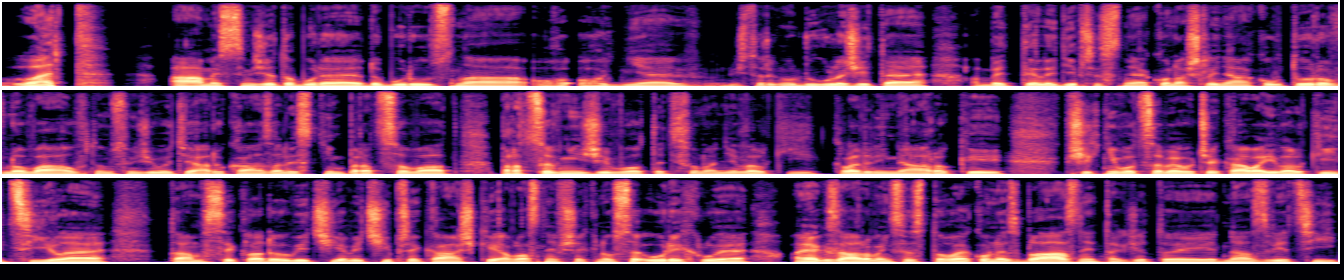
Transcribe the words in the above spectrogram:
let a myslím, že to bude do budoucna hodně, když to řeknu, důležité, aby ty lidi přesně jako našli nějakou tu rovnováhu v tom svém životě a dokázali s tím pracovat. Pracovní život, teď jsou na ně velký kladený nároky, všichni od sebe očekávají velký cíle, tam si kladou větší a větší překážky a vlastně všechno se urychluje a jak zároveň se z toho jako nezbláznit. Takže to je jedna z věcí,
